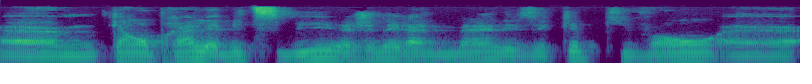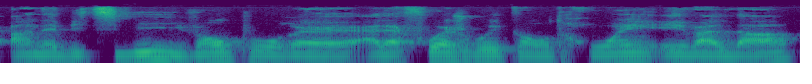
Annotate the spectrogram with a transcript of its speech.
Euh, quand on prend l'Abitibi, généralement, les équipes qui vont euh, en Abitibi, ils vont pour euh, à la fois jouer contre Rouen et Val d'Or.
